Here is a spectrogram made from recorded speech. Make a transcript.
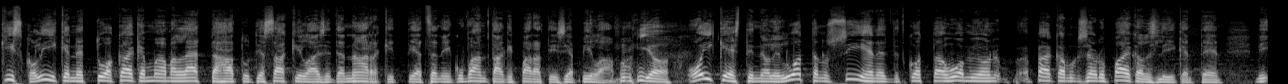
kiskoliikenne tuo kaiken maailman lättähatut ja sakilaiset ja narkit, tiedätkö, niin kuin Vantaakin paratiisia pilaamaan. Joo. Oikeasti ne oli luottanut siihen, että kun ottaa huomioon pääkaupunkiseudun paikallisliikenteen, niin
